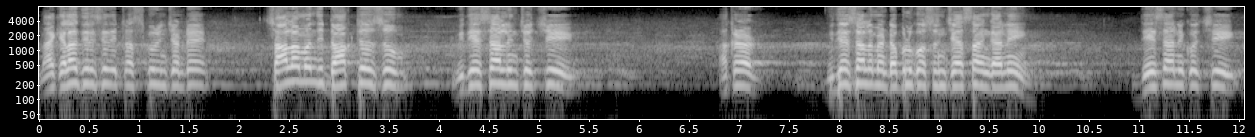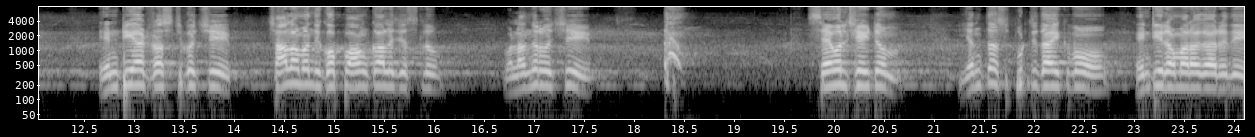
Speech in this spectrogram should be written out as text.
నాకు ఎలా తెలిసేది ట్రస్ట్ గురించి అంటే చాలామంది డాక్టర్స్ విదేశాల నుంచి వచ్చి అక్కడ విదేశాల్లో మేము డబ్బుల కోసం చేస్తాం కానీ దేశానికి వచ్చి ఎన్టీఆర్ ట్రస్ట్కి వచ్చి చాలామంది గొప్ప ఆంకాలజిస్టులు వాళ్ళందరూ వచ్చి సేవలు చేయటం ఎంత స్ఫూర్తిదాయకమో ఎన్టీ రామారావు గారిది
